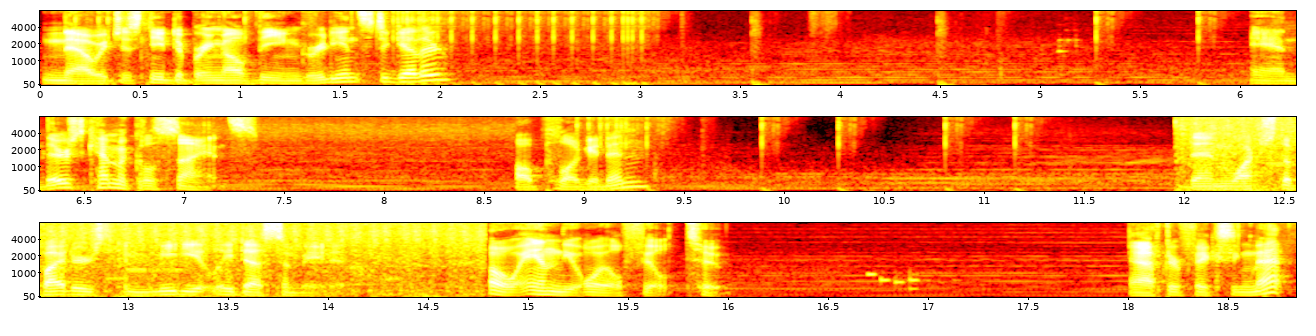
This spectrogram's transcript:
Now we just need to bring all the ingredients together. And there's chemical science. I'll plug it in. Then watch the biters immediately decimate it. Oh, and the oil field too. After fixing that,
